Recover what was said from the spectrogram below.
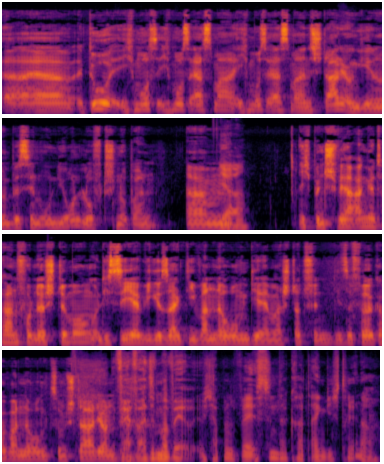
Äh, du, ich muss, ich muss erstmal erst ins Stadion gehen und ein bisschen Union-Luft schnuppern. Ähm, Ja. Ich bin schwer angetan von der Stimmung und ich sehe, wie gesagt, die Wanderungen, die ja immer stattfinden, diese Völkerwanderung zum Stadion. Wer, warte mal, wer, ich hab, wer ist denn da gerade eigentlich Trainer?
